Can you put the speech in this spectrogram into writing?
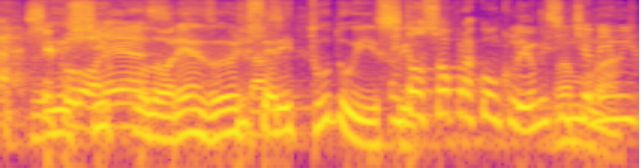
Chico Chico, Lourenço. Hoje eu Tá serei tudo isso. Então, só para concluir, eu me Vamos sentia lá. meio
